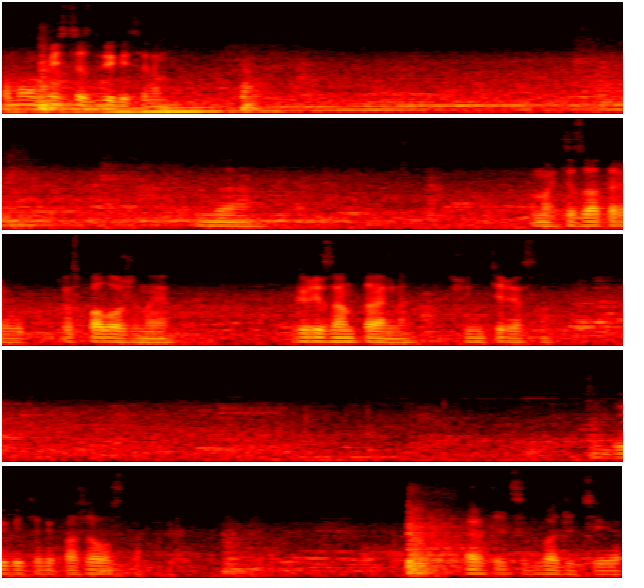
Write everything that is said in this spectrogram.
по-моему, вместе с двигателем. Амортизаторы расположенные горизонтально. Очень интересно. Двигатели, пожалуйста. R32 GTR.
